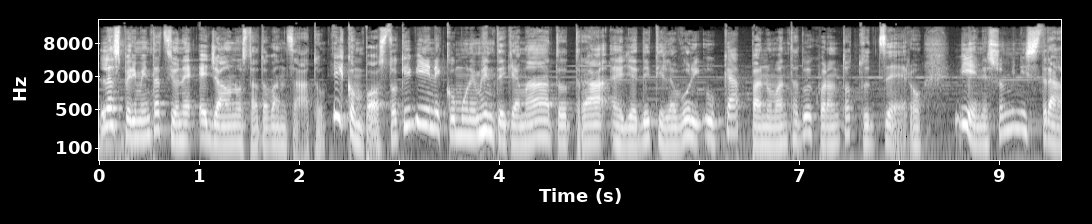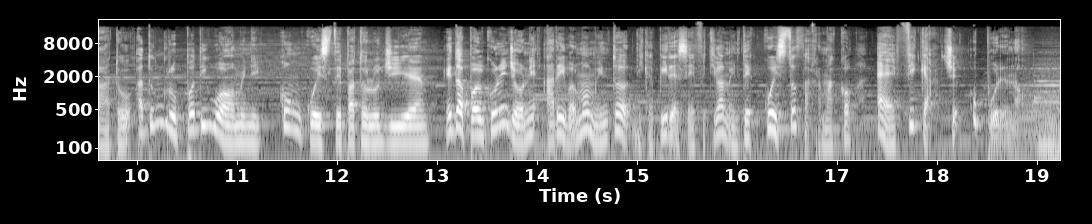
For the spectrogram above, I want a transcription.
La sperimentazione è già uno stato avanzato. Il composto, che viene comunemente chiamato tra gli addetti ai lavori UK92480, viene somministrato ad un gruppo di uomini con queste patologie e dopo alcuni giorni arriva il momento di capire se effettivamente questo farmaco è efficace oppure no.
